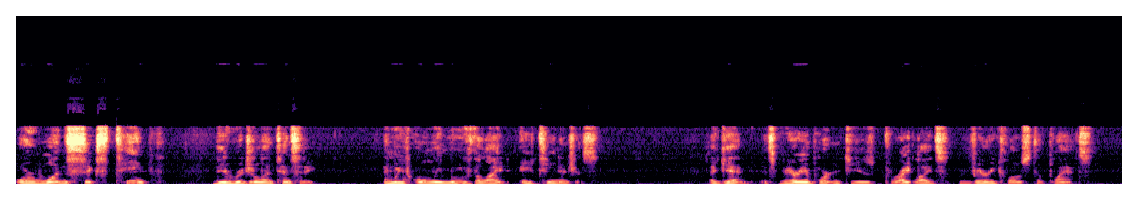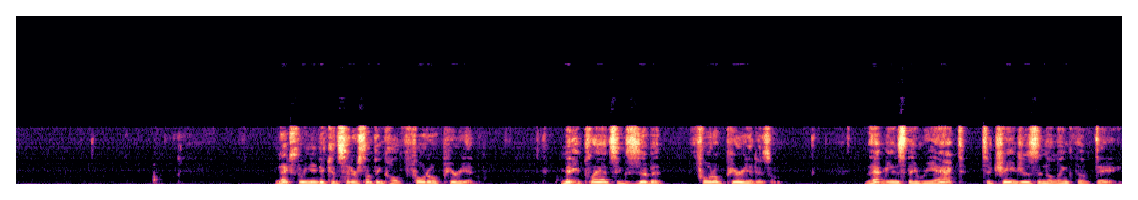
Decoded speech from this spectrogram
or 1 16th the original intensity. And we've only moved the light 18 inches. Again, it's very important to use bright lights very close to the plants. Next, we need to consider something called photoperiod. Many plants exhibit photoperiodism. That means they react to changes in the length of day.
